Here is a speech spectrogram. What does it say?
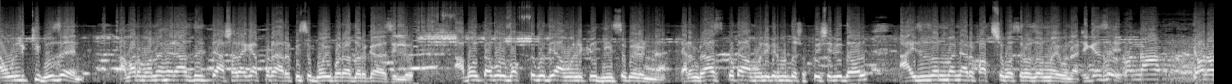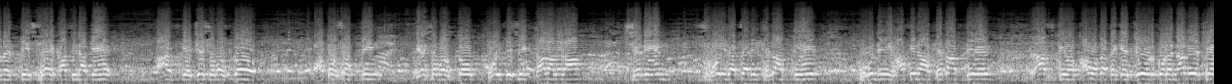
আওয়ামী লীগ কি বুঝেন? আমার মনে হয় রাজনীতিতে আসার আগে আপনার আরও কিছু বই পড়া দরকার ছিল আবল তাবল বক্তব্য দিয়ে আওয়ামী লীগকে হিংসা করেন না। কারণ রাজপথে আওয়ামী লীগের মধ্যে শক্তিশালী দল আইজ জন্মানে আর পাঁচশো বছরও জন্মাইব না, ঠিক আছে? আজকে যে সমস্ত অপশক্তি, যে সমস্ত বৈদেশিক দালালেরা সেদিন স্বৈরাচারী খেতাব দিয়ে, খুনি হাসিনা খেতাব দিয়ে রাষ্ট্রীয় ক্ষমতা থেকে জোর করে নামিয়েছে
